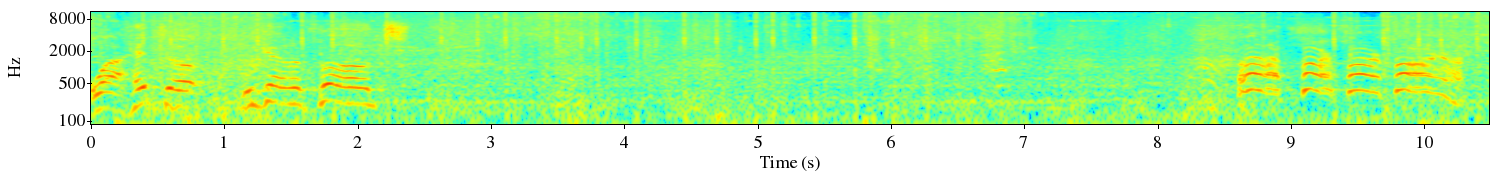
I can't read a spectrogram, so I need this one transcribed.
wow, heads up. We got a bugs. Ah, fire, fire, fire!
